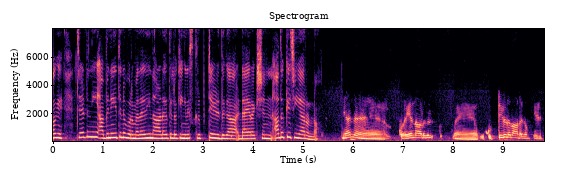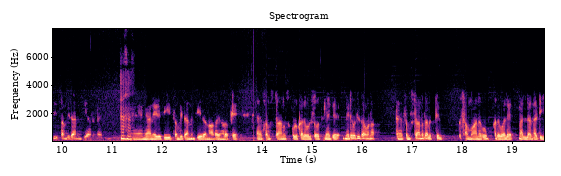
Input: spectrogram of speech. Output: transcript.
ഓക്കെ ചേട്ടൻ ഈ അഭിനയത്തിന് പുറമെ അതായത് ഈ നാടകത്തിലൊക്കെ ഇങ്ങനെ സ്ക്രിപ്റ്റ് എഴുതുക ഡയറക്ഷൻ അതൊക്കെ ചെയ്യാറുണ്ടോ? ഞാൻ കുറെ നാളുകൾ കുട്ടികളുടെ നാടകം എഴുതി സംവിധാനം ചെയ്യാറുണ്ടായിരുന്നു. ഞാൻ എഴുതി സംവിധാനം ചെയ്ത നാടകങ്ങളൊക്കെ സംസ്ഥാന സ്കൂൾ കലോത്സവത്തിലേക്ക് നിരവധി തവണ സംസ്ഥാന തലത്തിൽ സമ്മാനവും അതുപോലെ നല്ല നടി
